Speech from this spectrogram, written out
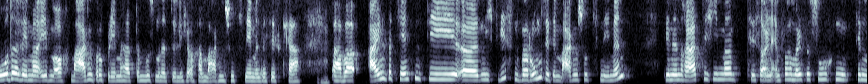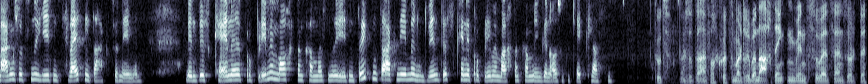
Oder wenn man eben auch Magenprobleme hat, dann muss man natürlich auch einen Magenschutz nehmen, das ist klar. Mhm. Aber allen Patienten, die äh, nicht wissen, warum sie den Magenschutz nehmen, denen rate ich immer, sie sollen einfach mal versuchen, den Magenschutz nur jeden zweiten Tag zu nehmen. Wenn das keine Probleme macht, dann kann man es nur jeden dritten Tag nehmen und wenn das keine Probleme macht, dann kann man ihn genauso gut weglassen. Gut, also da einfach kurz mal drüber nachdenken, wenn es soweit sein sollte.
